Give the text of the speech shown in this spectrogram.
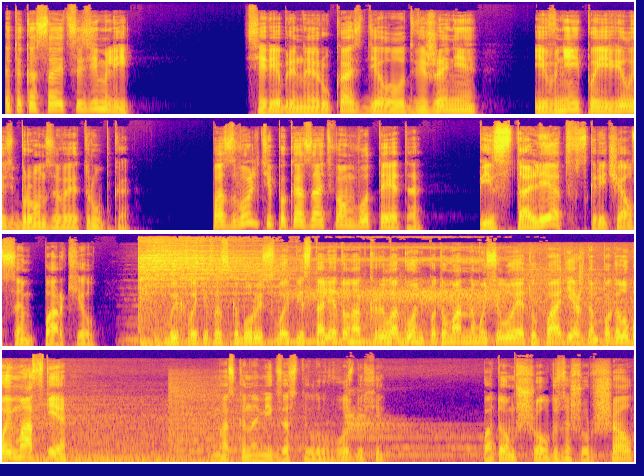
Это касается Земли». Серебряная рука сделала движение, и в ней появилась бронзовая трубка. «Позвольте показать вам вот это». «Пистолет!» — вскричал Сэм Паркхилл. Выхватив из кобуры свой пистолет, он открыл огонь по туманному силуэту, по одеждам, по голубой маске. Маска на миг застыла в воздухе. Потом шелк зашуршал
